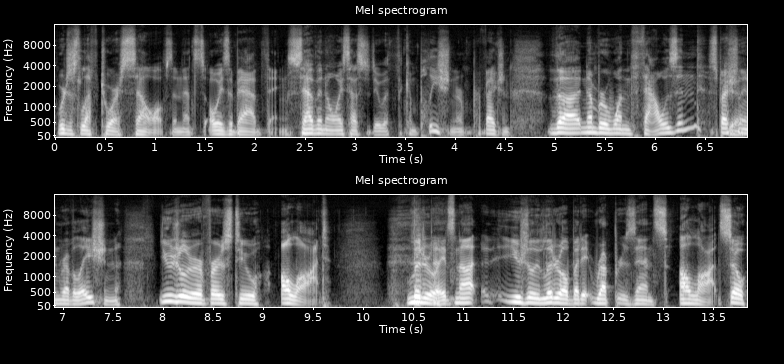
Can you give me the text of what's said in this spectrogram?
we're just left to ourselves, and that's always a bad thing. Seven always has to do with the completion or perfection. The number 1,000, especially Yeah. in Revelation, usually refers to a lot. Literally, it's not usually literal, but it represents a lot. So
